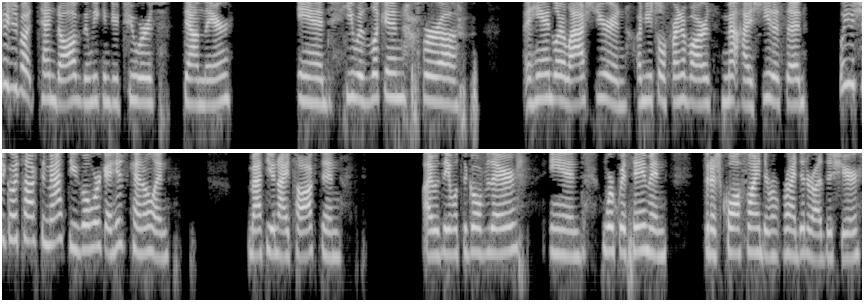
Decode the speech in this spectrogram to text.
usually about 10 dogs and we can do tours down there. And he was looking for, uh, a handler last year and a mutual friend of ours, Matt Hayashida said, well, you should go talk to Matthew, go work at his kennel. And Matthew and I talked and I was able to go over there and work with him and finish qualifying to run Iditarod this year.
